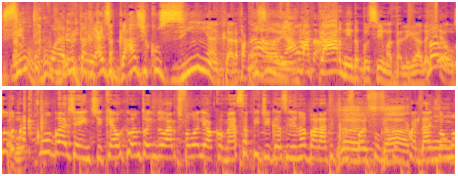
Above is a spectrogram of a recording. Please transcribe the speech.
140 reais o gás de cozinha, cara, pra cozinhar aí uma não carne ainda por cima, tá ligado? Aí Vamos deu, tudo acabou. pra Cuba, gente, que é o que o Antônio Duarte falou ali, ó. Começa a pedir gasolina barata e transporte Lança, público de qualidade, vão Cuba,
